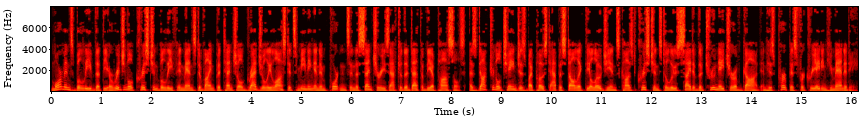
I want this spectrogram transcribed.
Mormons believe that the original Christian belief in man's divine potential gradually lost its meaning and importance in the centuries after the death of the Apostles, as doctrinal changes by post-apostolic theologians caused Christians to lose sight of the true nature of God and his purpose for creating humanity.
